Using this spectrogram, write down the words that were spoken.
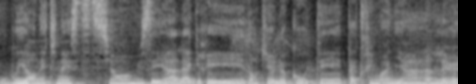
Oui, on est une institution muséale agréée. Donc, il y a le côté patrimonial. Euh,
